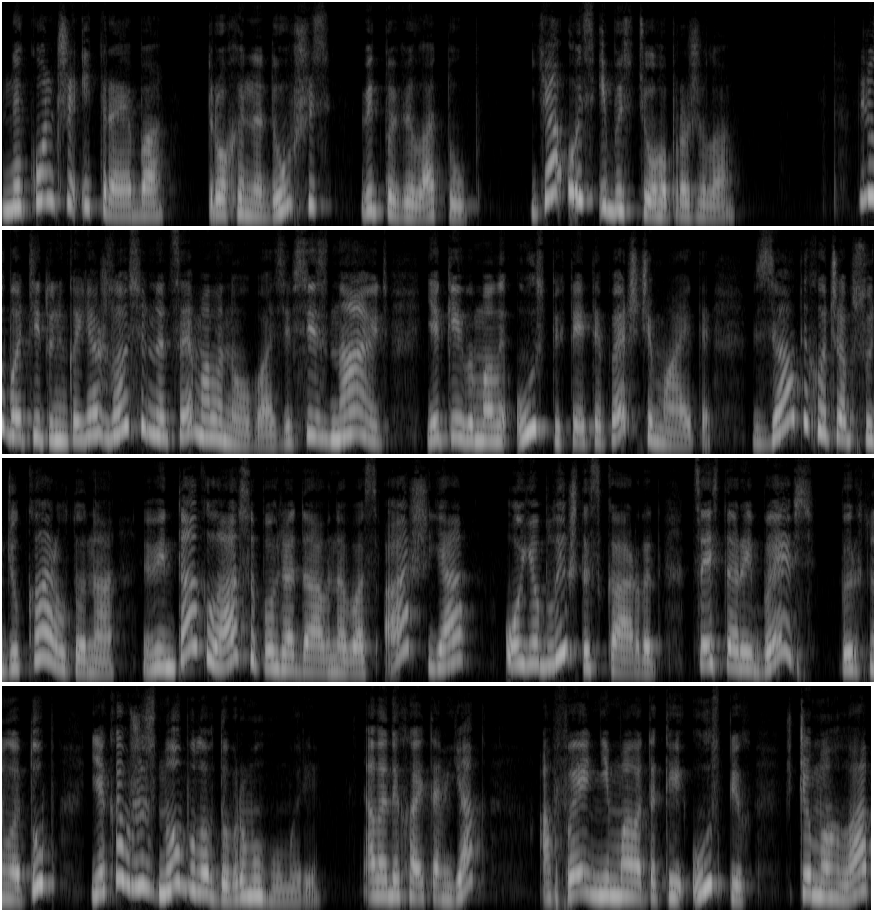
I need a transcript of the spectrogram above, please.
Не конче і треба, трохи надувшись, відповіла туп. Я ось і без цього прожила. Люба тітонька, я ж зовсім не це мала на увазі. Всі знають, який ви мали успіх, та й тепер ще маєте. Взяти хоча б суддю Карлтона. Він так ласо поглядав на вас, аж я. Ой, оближте, Скарлет, цей старий бевсь, пирхнула туп, яка вже знов була в доброму гуморі. Але нехай там як, а Фенні мала такий успіх, що могла б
